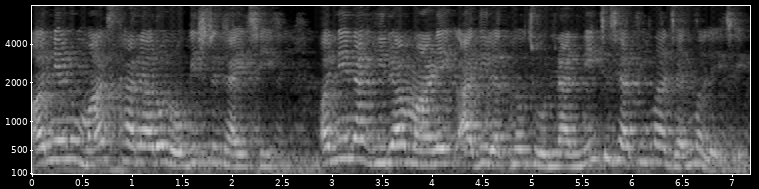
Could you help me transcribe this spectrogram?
અન્યનું માંસ ખાનારો રોગિષ્ટ થાય છે. અન્યના હીરા, માણેક આદિ રત્નો ચોરનાર નીચ જાતિમાં જન્મ લે છે.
